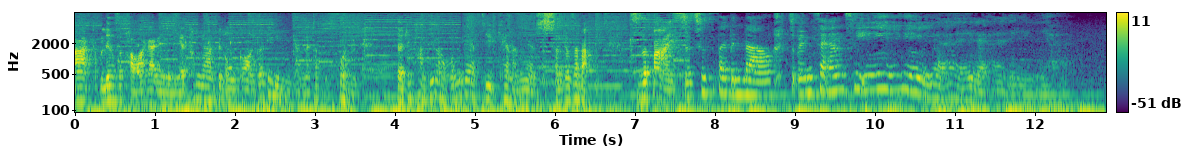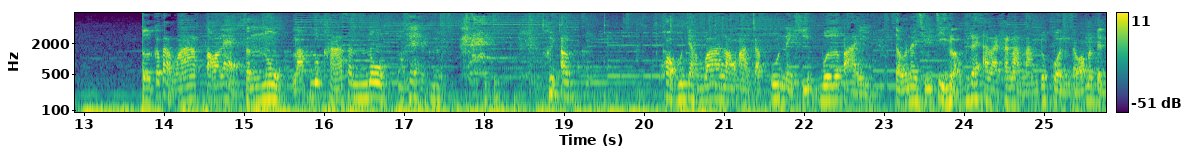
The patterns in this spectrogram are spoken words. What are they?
มากกับเรื่องสภาวะการเงินเงี้ยทำงานเป็นองค์กรก็ดีเหมือนกันนะครับทุกคน แต่ทุกความที่เราก็ไม่ได้อยากจะหยุดแค่นั้นเนี่ยฉันก็จะแบบสบายฉันฉันจะไปเป็นดาว จะเป็นแสงสีเออก็แบบว่าตอแหลสนุก รับลูกค้าสนุกโอเคคือเอาขอพูดย้ำว่าเราอาจจะพูดในคลิปเวอร์ไป แต่ว่าในชีวิตจริงเราไม่ได้อะไรขนาดนั้นทุกคน แต่ว่ามันเป็น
